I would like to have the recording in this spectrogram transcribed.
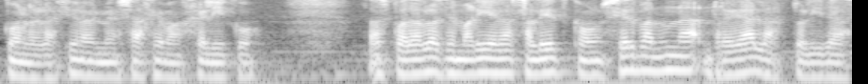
con relación al mensaje evangélico. Las palabras de María de la Salet conservan una real actualidad.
